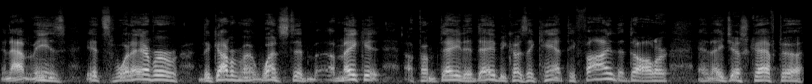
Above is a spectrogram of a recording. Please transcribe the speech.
and that means it's whatever the government wants to make it from day to day because they can't define the dollar, and they just have to,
